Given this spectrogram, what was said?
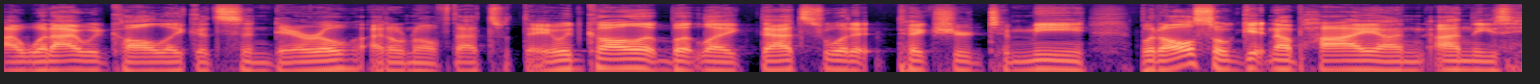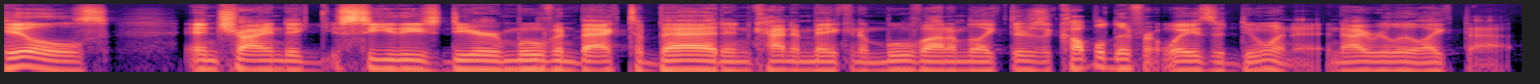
I, what I would call like a sendero. I don't know if that's what they would call it, but like that's what it pictured to me. But also getting up high on on these hills and trying to see these deer moving back to bed and kind of making a move on them. Like there's a couple different ways of doing it, and I really like that.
